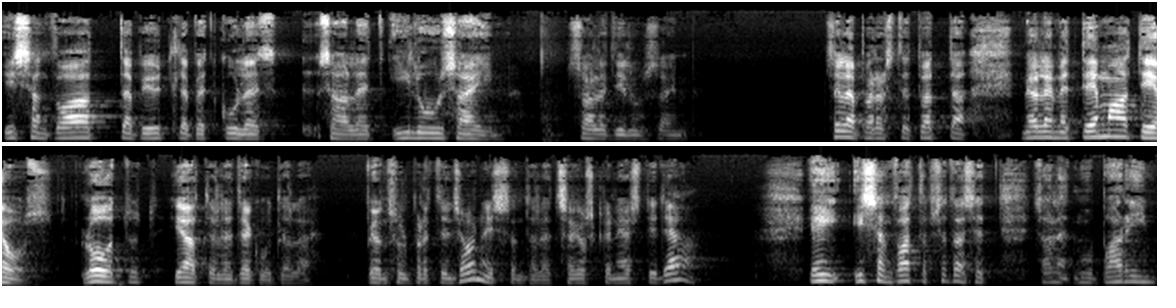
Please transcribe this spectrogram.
issand vaatab ja ütleb, et kuule, sa oled ilusaim, sa oled ilusaim. sellepärast, et vaata, me oleme tema teos, loodud headele tegudele. või on sul pretensioone issandale, et sa ei oska nii hästi teha? ei, issand vaatab sedasi, et sa oled mu parim.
